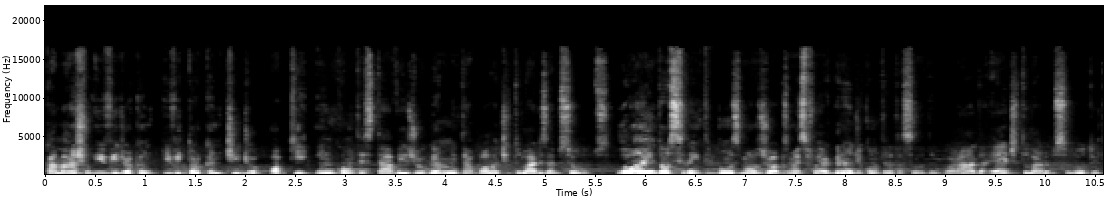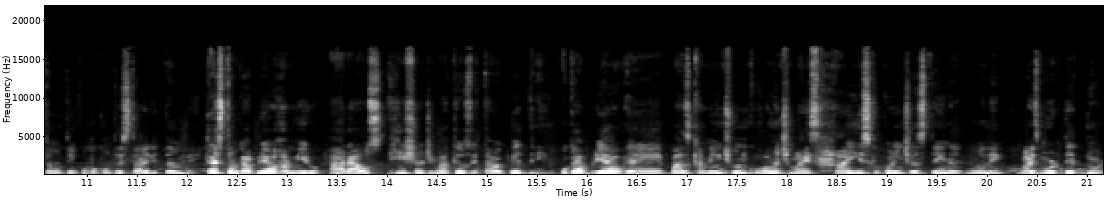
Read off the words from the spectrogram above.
Camacho e Vitor Cantídio, ok, incontestáveis, jogando muita bola, titulares absolutos. Luan ainda oscila entre bons e maus jogos, mas foi a grande contratação da temporada, é titular absoluto, então não tem como contestar ele também. Restam Gabriel, Ramiro, Arauz, Richard, Matheus Vital e Pedrinho. O Gabriel é basicamente o único volante mais raiz que o Corinthians Corinthians tem, né, no elenco, mais mordedor.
